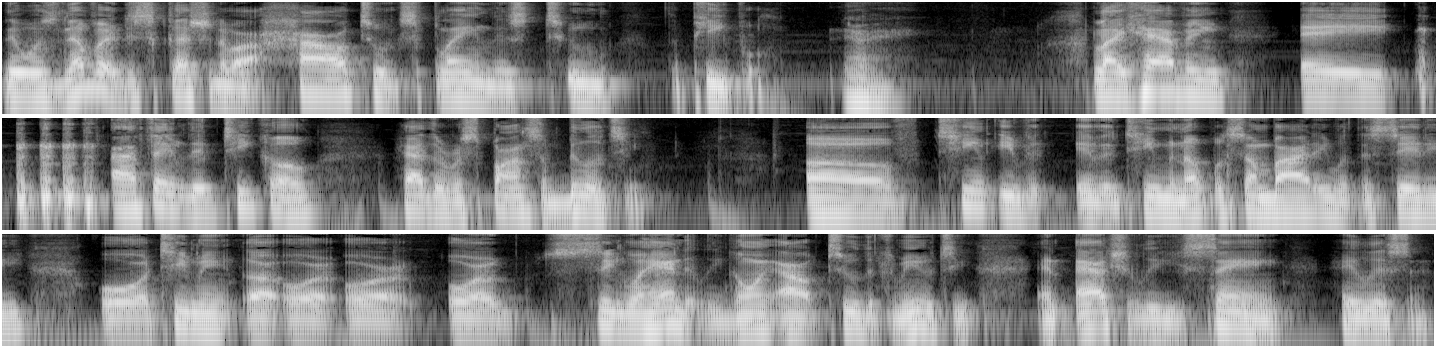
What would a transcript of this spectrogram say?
There was never a discussion about how to explain this to the people right. like having a I think that TECO had the responsibility of team either, teaming up with somebody with the city or teaming or or or single-handedly going out to the community and actually saying hey listen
